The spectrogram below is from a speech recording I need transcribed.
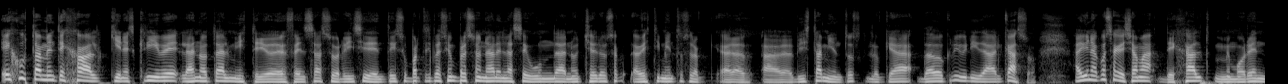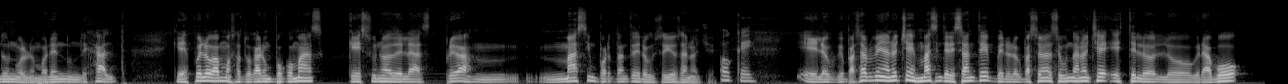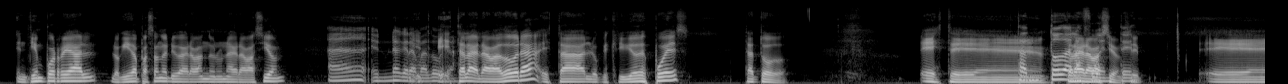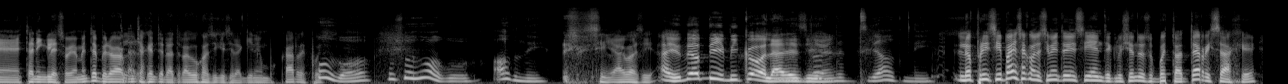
Es justamente Hall quien escribe la nota al Ministerio de Defensa sobre el incidente y su participación personal en la segunda noche de los avistamientos, avistamientos, lo que ha dado credibilidad al caso. Hay una cosa que se llama The Halt Memorandum o el Memorandum de Halt, que después lo vamos a tocar un poco más, que es una de las pruebas más importantes de lo que sucedió esa noche. Ok. Eh, lo que pasó la primera noche es más interesante, pero lo que pasó en la segunda noche, este lo, lo grabó en tiempo real, lo que iba pasando lo iba grabando en una grabación. Ah, en una grabadora. Está la grabadora, está lo que escribió después, está todo. Este, Está toda está la grabación. fuente. sí. Eh, está en inglés, obviamente, pero Claro. mucha gente la tradujo, así que si la quieren buscar después. Hola, eso es algo. Avni. Sí, algo así. Ay, ¿dónde mi cola? Decía. Los principales acontecimientos del incidente, incluyendo el supuesto aterrizaje,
